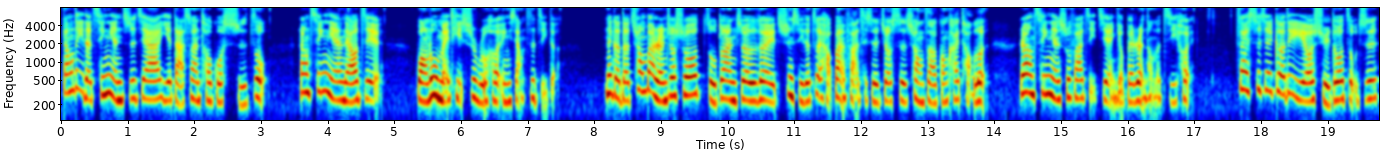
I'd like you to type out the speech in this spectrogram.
当地的青年之家也打算透过实作，让青年了解网络媒体是如何影响自己的。那个的创办人就说，阻断这类讯息的最好办法，其实就是创造公开讨论，让青年抒发己见，有被认同的机会。在世界各地也有许多组织，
